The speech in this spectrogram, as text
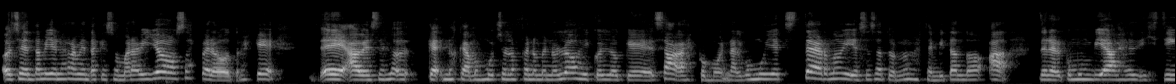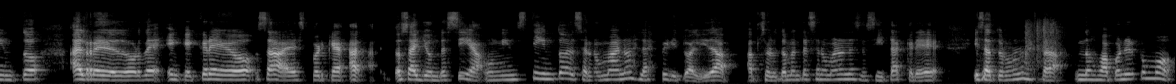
80 millones de herramientas que son maravillosas, pero otras que eh, a veces lo, que nos quedamos mucho en lo fenomenológico, en lo que, sabes, como en algo muy externo y ese Saturno nos está invitando a tener como un viaje distinto alrededor de en qué creo, sabes, porque, o sea, John decía, un instinto del ser humano es la espiritualidad, absolutamente el ser humano necesita creer. Y Saturno nos, está, nos va a poner como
